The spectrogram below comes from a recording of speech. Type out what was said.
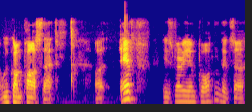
we've gone past that. Uh, F is very important. It's uh,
